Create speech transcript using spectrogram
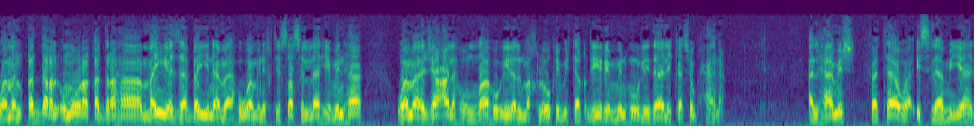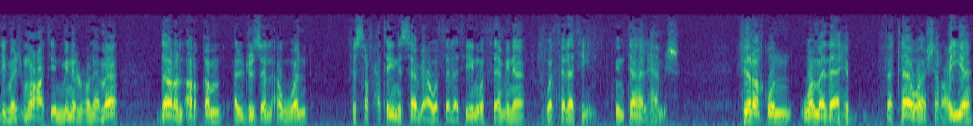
ومن قدر الأمور قدرها ميز بين ما هو من اختصاص الله منها وما جعله الله إلى المخلوق بتقدير منه لذلك سبحانه. الهامش فتاوى إسلامية لمجموعة من العلماء دار الأرقم الجزء الأول في الصفحتين السابعة والثلاثين والثامنة والثلاثين انتهى الهامش فرق ومذاهب فتاوى شرعية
